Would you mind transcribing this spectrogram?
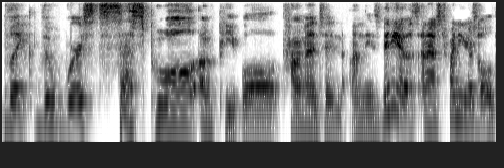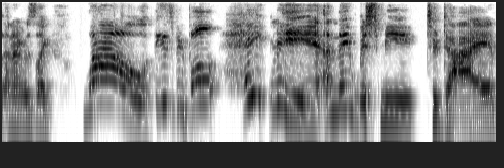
like the worst cesspool of people commented on these videos and I was 20 years old and I was like wow these people hate me and they wish me to die.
